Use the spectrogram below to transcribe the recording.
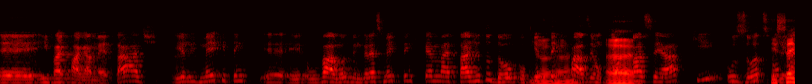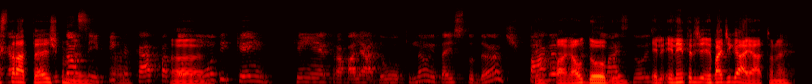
é, e vai pagar metade, ele meio que tem, é, é, o valor do ingresso meio que tem que ficar metade do dobro, porque ele tem que fazer um É. cálculo baseado que os outros vão Isso é estratégico Então, mesmo. assim, fica caro para todo É. mundo e quem, quem é trabalhador, que não está estudante, Tem paga que pagar o dobro. mais dois. Ele, ele, entra de- ele vai de gaiato, né?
